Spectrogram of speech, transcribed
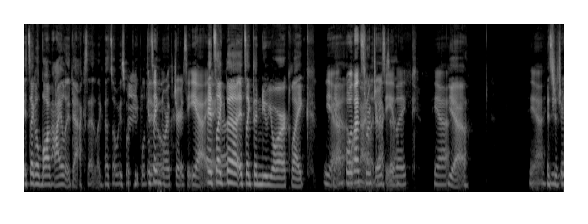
it's like a Long Island accent. Like that's always what people do. It's like North Jersey. Yeah. It's yeah, like yeah. the it's like the New York like Yeah. yeah, well, Long that's North Island Jersey. accent. Like, yeah. yeah. Yeah. It's New just- yeah,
